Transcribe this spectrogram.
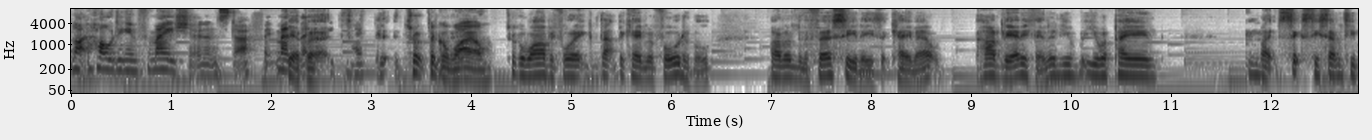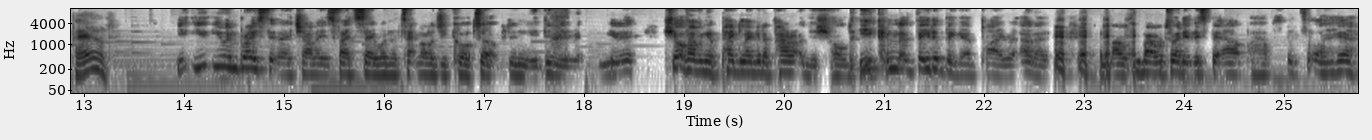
Like holding information and stuff. It meant Yeah, that but you know, It took Took a while. It Took a while before it, that became affordable. I remember the first CDs that came out, hardly anything, and you you were paying like 60, 70 pound. you, you, you embraced it there, Charlie. It's fair to say when the technology caught up, didn't you? Didn't you? you short of having a peg leg and a parrot on your shoulder, you couldn't have been a bigger pirate. I don't know. You might, you might want to edit this bit out, perhaps. But, uh, yeah,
